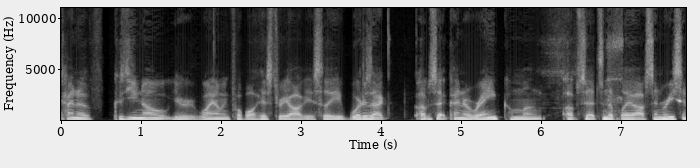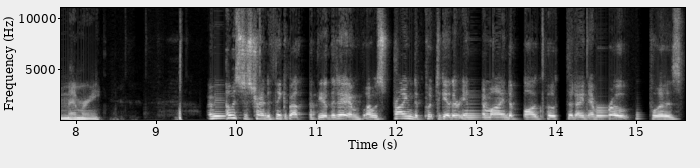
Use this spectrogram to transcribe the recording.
kind of, because you know your Wyoming football history, obviously, where does that upset kind of rank among upsets in the playoffs in recent memory? I mean, I was just trying to think about that the other day. I was trying to put together in my mind a blog post that I never wrote, which was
